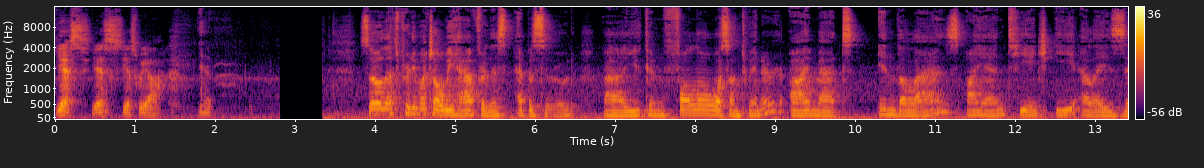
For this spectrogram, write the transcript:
Yes yes yes we are. So that's pretty much all we have for this episode. Uh, you can follow us on Twitter. I'm at in the Laz, I N T H E L A Z.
